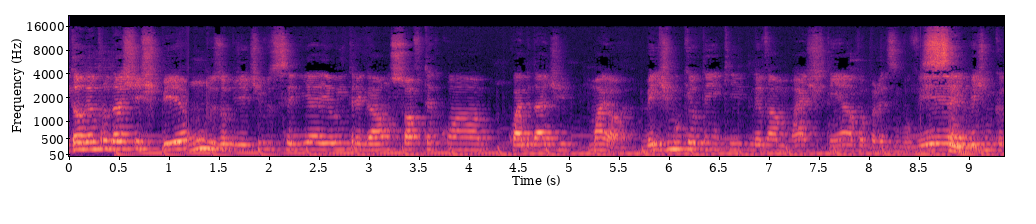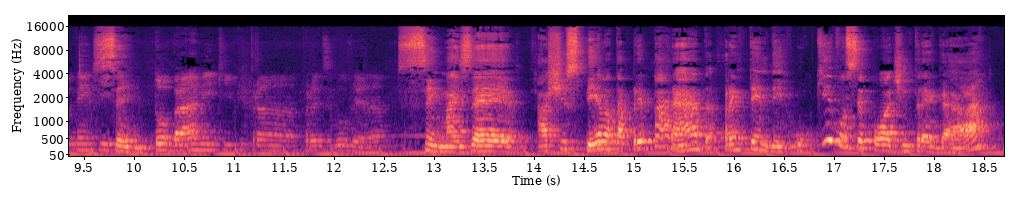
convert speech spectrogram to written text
Então, dentro da XP, um dos objetivos seria eu entregar um software com a qualidade maior. Mesmo que eu tenha que levar mais tempo para desenvolver, Sim. mesmo que eu tenha que Sim. dobrar minha equipe para desenvolver, né? Sim, mas é, a XP está preparada para entender o que você pode entregar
